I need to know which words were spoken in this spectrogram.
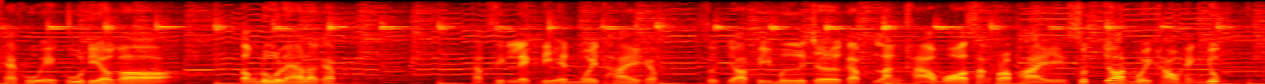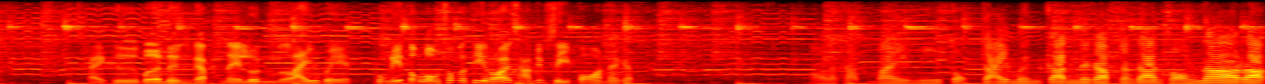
แค่คู่เอกคู่เดียวก็ ต้องดูแล้วแหละครับ ทักษิณเล็กดีเอ็นมวยไทยครับ สุดยอดฝีมือเจอกับลังขาววอสังประภัย สุดยอดมวยเข่าแห่งยุค ใครคือเบอร์หนึ่งครับ ในรุ่นไลท์เวทพรุ่งนี้ตกลงชกกันที่ 134 ปอนด์นะครับ เอาละครับไม่มีตกใจเหมือนกันนะครับ ทางด้านของน่ารัก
